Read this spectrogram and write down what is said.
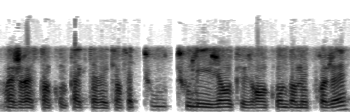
Moi, je reste en contact avec, en fait, tous les gens que je rencontre dans mes projets.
